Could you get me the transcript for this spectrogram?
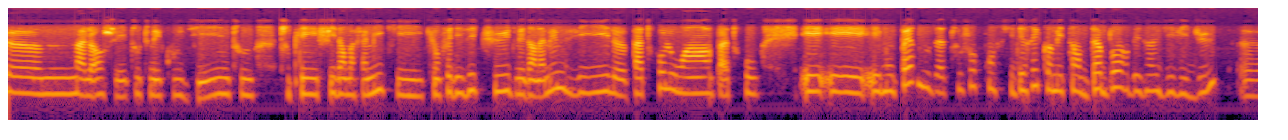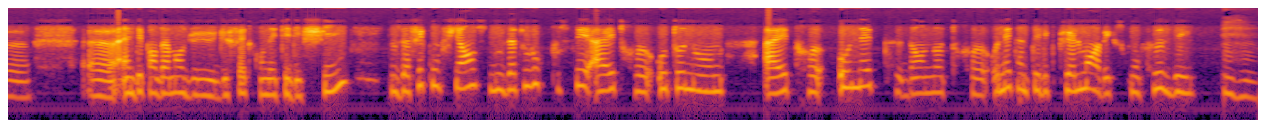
euh, alors j'ai toutes mes cousines, toutes les filles dans ma famille qui, qui, ont fait des études, mais dans la même ville, pas trop loin, pas trop. Et, et, et mon père nous a toujours considérés comme étant d'abord des individus, euh, euh, indépendamment du, du fait qu'on était des filles. Nous a fait confiance, nous a toujours poussé à être autonomes, à être honnête dans notre honnête intellectuellement avec ce qu'on faisait, mhm.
